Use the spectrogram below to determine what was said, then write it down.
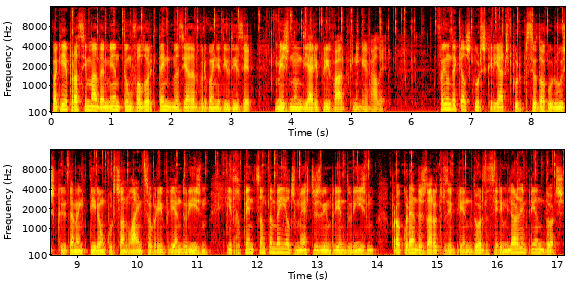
Paguei aproximadamente um valor que tenho demasiada vergonha de o dizer, mesmo num diário privado que ninguém vai ler. Foi um daqueles cursos criados por pseudogurus que também tiram um curso online sobre empreendedorismo e de repente são também eles mestres do empreendedorismo, procurando ajudar outros empreendedores a serem melhores empreendedores,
